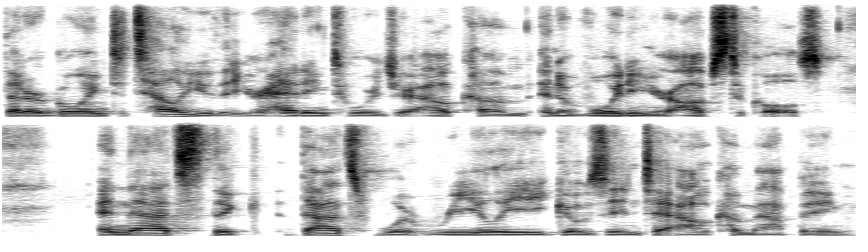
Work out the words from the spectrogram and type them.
that are going to tell you that you're heading towards your outcome and avoiding your obstacles. And that's the that's what really goes into outcome mapping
